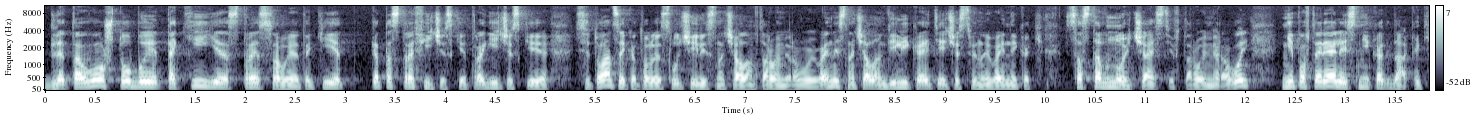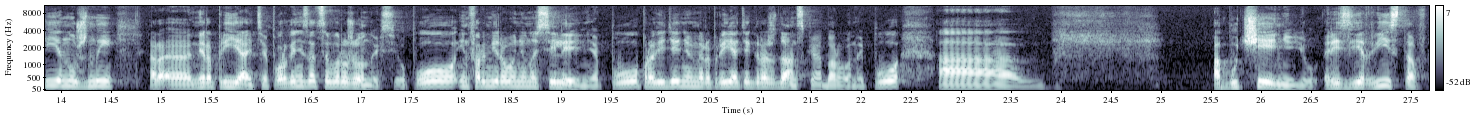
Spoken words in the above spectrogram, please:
для того, чтобы такие стрессовые, такие катастрофические, трагические ситуации, которые случились с началом Второй мировой войны, с началом Великой Отечественной войны как составной части Второй мировой, не повторялись никогда. Какие нужны э, мероприятия по организации вооруженных сил, по информированию населения, по проведению мероприятий гражданской обороны, по а, обучению резервистов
